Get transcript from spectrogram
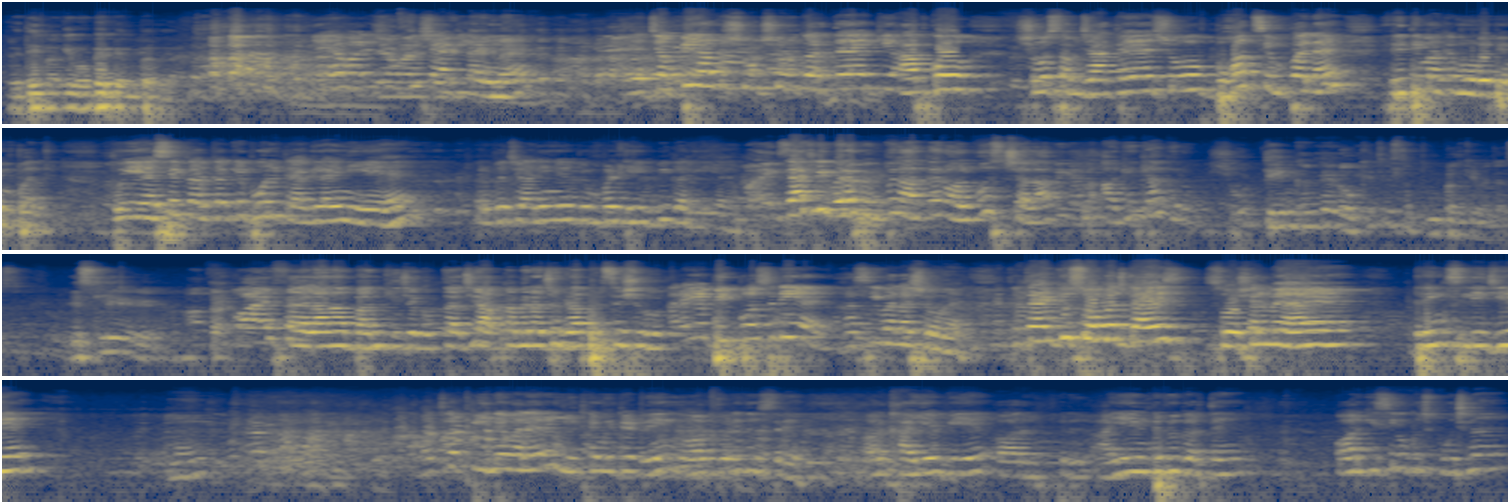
रिधिमा के मुँह पे पिंपल है। ये हमारे शो की टैगलाइन है। जब भी हम शूट शुरू करते हैं कि आपको शो समझाते हैं शो बहुत सिंपल है रितिमा के मुँह में पिंपल तो ये ऐसे कर करके पूरी टैगलाइन ये है और बेचारी ने पिंपल ठीक भी कर लिया है। एग्जैक्टली मेरा पिंपल आकर ऑलमोस्ट चला भी गया आगे क्या करूँ? शूट तीन घंटे रोकी थी सब पिंपल की वजह से। इसलिए अफवाहें फैलाना बंद कीजिए गुप्ता जी आपका मेरा झगड़ा फिर से शुरू। अरे ये बिग बॉस नहीं है हँसी वाला शो है। तो thank you so much guys social में आए हैं ड्रिंक्स लीजिए। हाँ। मतलब पीने वाले हैं ना मीठे मीठे ड्रिंक और थोड़ी दूसरे। और खाइए पिए और फिर आइए इंटरव्यू करते हैं। और किसी को कुछ पूछना है?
